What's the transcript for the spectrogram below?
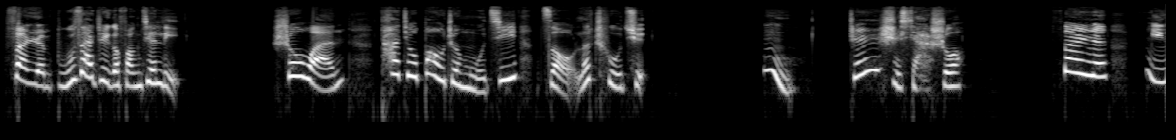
犯人不在这个房间里。”说完，他就抱着母鸡走了出去。嗯。真是瞎说！犯人明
